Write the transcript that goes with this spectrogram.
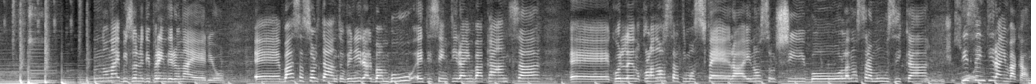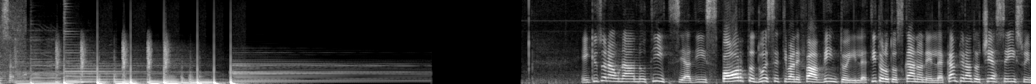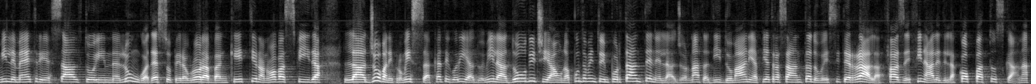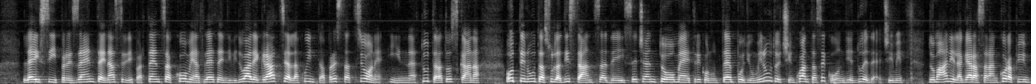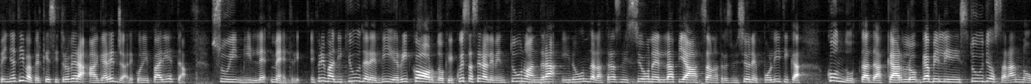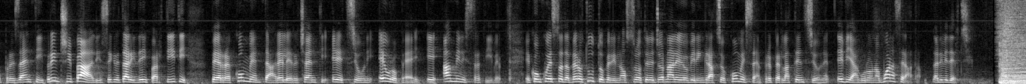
Non hai bisogno di prendere un aereo, eh, basta soltanto venire al bambù e ti sentirai in vacanza eh, con, le, con, la nostra atmosfera, il nostro cibo, la nostra musica, luci, ti sentirai in vacanza. In chiusura una notizia di sport, due settimane fa ha vinto il titolo toscano nel campionato CSI sui 1000 metri e salto in lungo. Adesso per Aurora Banchetti una nuova sfida. La giovane promessa categoria 2012 ha un appuntamento importante nella giornata di domani a Pietrasanta dove si terrà la fase finale della Coppa Toscana. Lei si presenta ai nastri di partenza come atleta individuale grazie alla quinta prestazione in tutta la Toscana ottenuta sulla distanza dei 600 metri con un tempo di 1 minuto e 50 secondi e 2 decimi. Domani la gara sarà ancora più impegnativa perché si troverà a gareggiare con il pari età sui 1000 metri. E prima di chiudere vi ricordo che questa sera alle 21 andrà in onda la trasmissione La Piazza, una trasmissione politica condotta da Carlo Gabellini. In studio saranno presenti i principali segretari dei partiti per commentare le recenti elezioni europee e amministrative. E con questo è davvero tutto per il nostro telegiornale. Io vi ringrazio come sempre per l'attenzione e vi auguro una buona serata. Arrivederci.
